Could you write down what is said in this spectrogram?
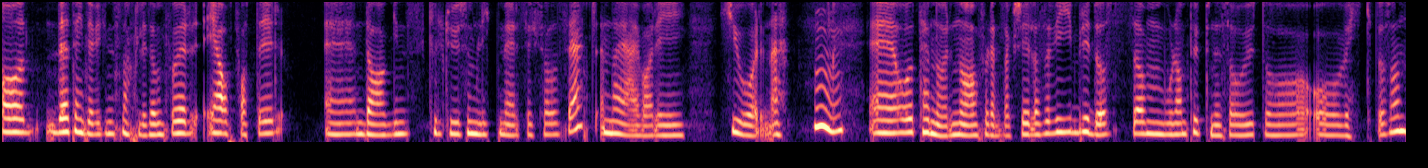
og det tenkte jeg vi kunne snakke litt om, for jeg oppfatter eh, dagens kultur som litt mer seksualisert enn da jeg var i 20-årene. Eh, og tenårene òg, for den saks skyld. Altså, vi brydde oss om hvordan puppene så ut, og, og vekt og sånn.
